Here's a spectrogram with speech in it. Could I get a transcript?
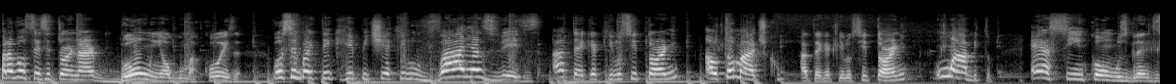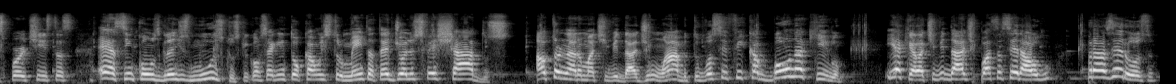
Para você se tornar bom em alguma coisa, você vai ter que repetir aquilo várias vezes até que aquilo se torne automático, até que aquilo se torne um hábito. É assim com os grandes esportistas, é assim com os grandes músicos que conseguem tocar um instrumento até de olhos fechados. Ao tornar uma atividade um hábito, você fica bom naquilo, e aquela atividade passa a ser algo prazeroso.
